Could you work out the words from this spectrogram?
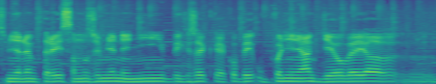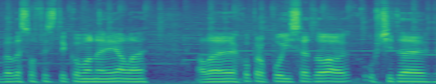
směrem, který samozřejmě není, bych řekl, jakoby úplně nějak dějový a vele sofistikovaný, ale, ale jako propojí se to a určité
